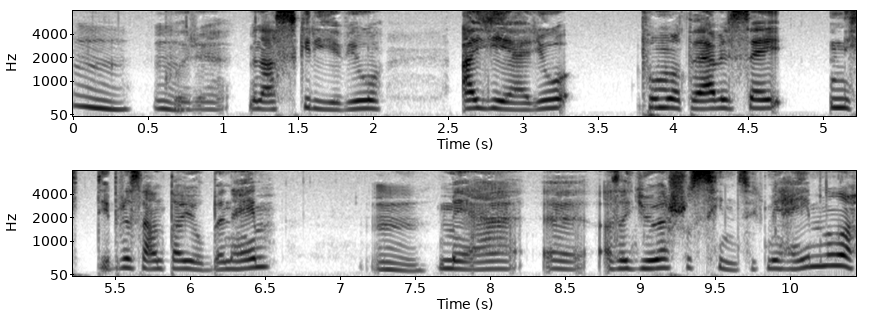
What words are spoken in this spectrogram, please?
Mm. Mm. Hvor, men jeg skriver jo Jeg gir jo på en måte, jeg vil si 90% av jobben hjem Mm. med uh, Altså, jeg gjør så sinnssykt mye hjemme nå, da.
